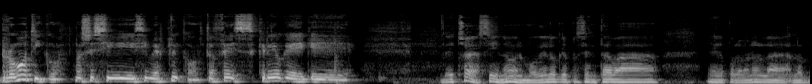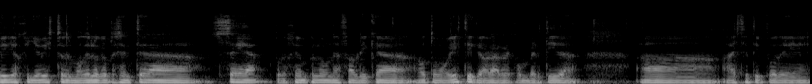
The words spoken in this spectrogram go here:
robótico. No sé si, me explico. Entonces creo que, De hecho es así, ¿no? El modelo que presentaba, eh, por lo menos los vídeos que yo he visto, el modelo que presenta SEA, por ejemplo, una fábrica automovilística ahora reconvertida a, a este tipo de,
